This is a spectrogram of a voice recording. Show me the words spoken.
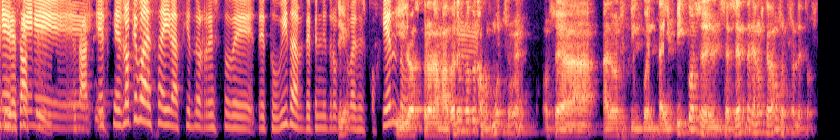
y es así, es así. es que es lo que vas a ir haciendo el resto de, de tu vida, dependiendo de lo que Sí. tú vas escogiendo. Y los programadores no duramos mucho, ¿eh? O sea, a los 50 y pico, el 60 ya nos quedamos obsoletos.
